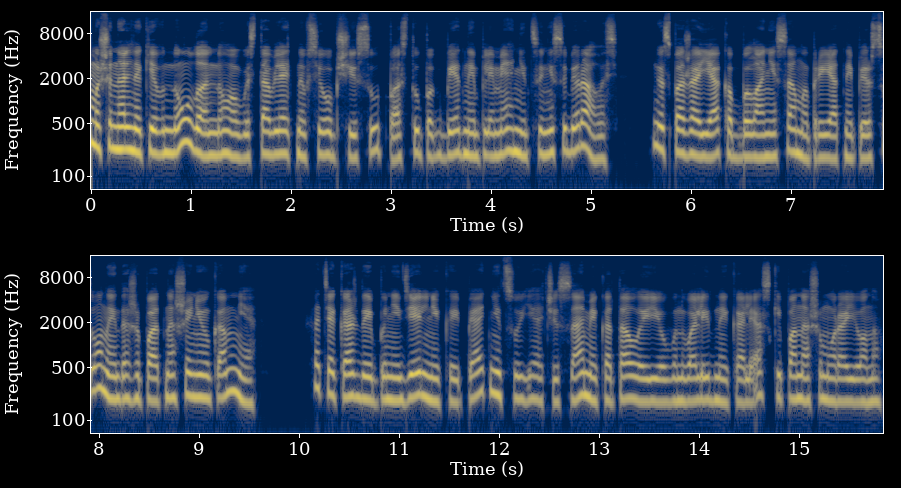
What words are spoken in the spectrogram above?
машинально кивнула, но выставлять на всеобщий суд поступок бедной племянницы не собиралась. Госпожа Якоб была не самой приятной персоной даже по отношению ко мне, хотя каждый понедельник и пятницу я часами катала ее в инвалидной коляске по нашему району.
